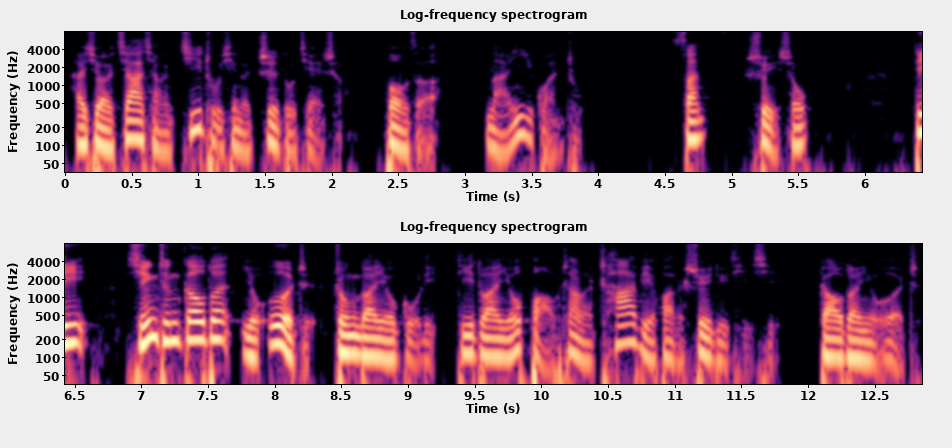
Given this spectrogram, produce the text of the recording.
还需要加强基础性的制度建设，否则难以关注。三、税收，第一，形成高端有遏制、中端有鼓励、低端有保障的差别化的税率体系。高端有遏制，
